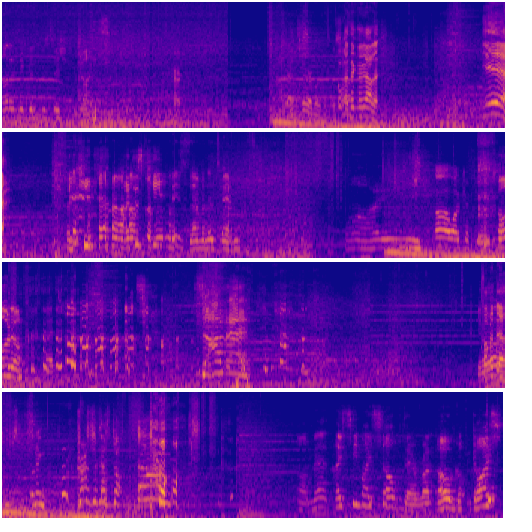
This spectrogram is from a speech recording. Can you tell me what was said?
Not in a good position, guys. Yeah, terrible. Oh, I think I got it. Yeah! I keep. I just keep. Only seven attempts. Why? Oh, I'm confused. Oh no! Dead. Damn it! You Summon death. Running. Crash the desktop! No! Oh man, I see myself there run. Oh gu- guys,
